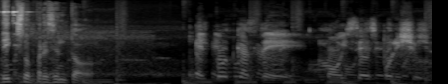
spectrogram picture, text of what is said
Dixo presentó el podcast de Moisés Polishuk.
